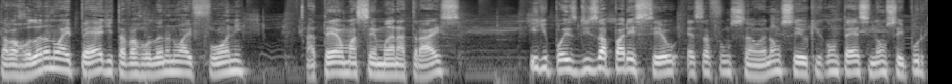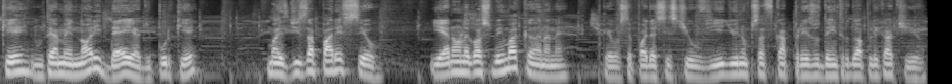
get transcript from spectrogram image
Tava rolando no iPad, tava rolando no iPhone até uma semana atrás e depois desapareceu essa função. Eu não sei o que acontece, não sei porquê, não tenho a menor ideia de porquê, mas desapareceu. E era um negócio bem bacana, né? Porque você pode assistir o vídeo e não precisa ficar preso dentro do aplicativo.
